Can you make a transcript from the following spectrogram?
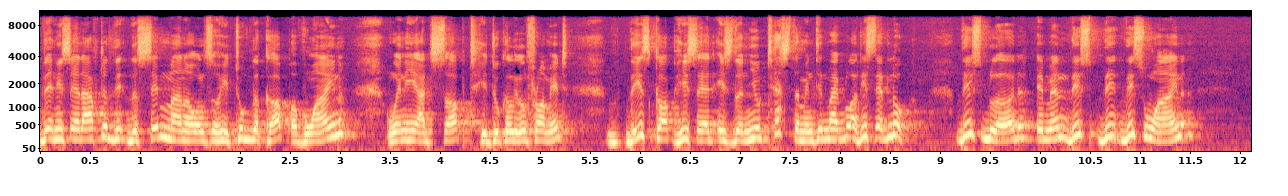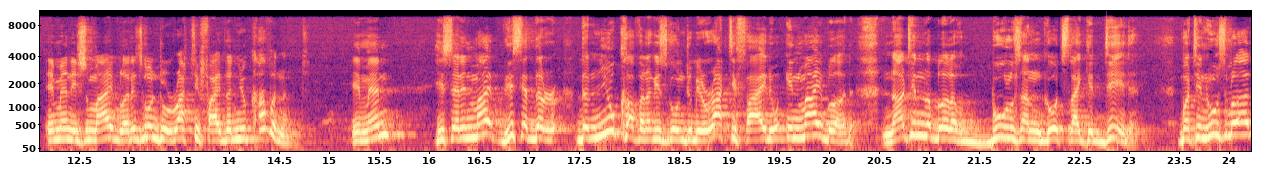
Then he said, after the, the, same manner also, he took the cup of wine. When he had supped, he took a little from it. This cup, he said, is the New Testament in my blood. He said, look, this blood, amen, this, this, wine Amen. Is my blood. It's going to ratify the new covenant. Amen. He said, in my, he said the, the new covenant is going to be ratified in my blood, not in the blood of bulls and goats like it did, but in whose blood?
